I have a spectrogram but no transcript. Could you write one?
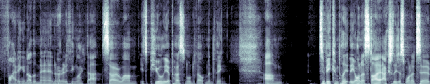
fighting another man or anything like that. So um, it's purely a personal development thing. Um, to be completely honest, I actually just wanted to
